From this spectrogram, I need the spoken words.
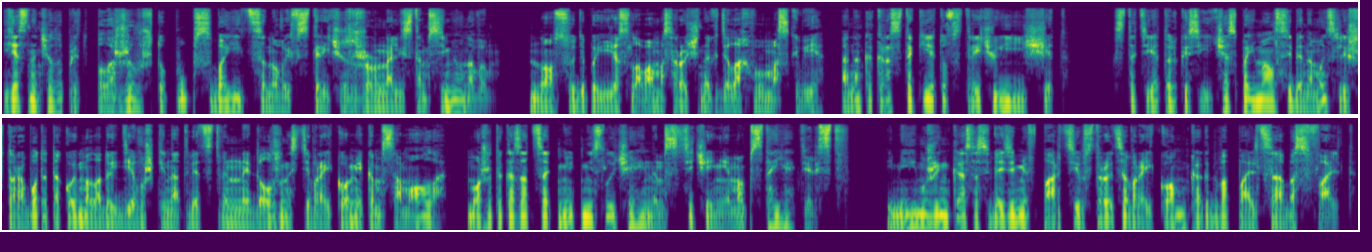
Я сначала предположил, что Пупс боится новой встречи с журналистом Семеновым. Но, судя по ее словам о срочных делах в Москве, она как раз-таки эту встречу и ищет. Кстати, я только сейчас поймал себя на мысли, что работа такой молодой девушки на ответственной должности в райкоме комсомола может оказаться отнюдь не случайным стечением обстоятельств. Имея муженька со связями в партии, устроиться в райком, как два пальца об асфальт.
